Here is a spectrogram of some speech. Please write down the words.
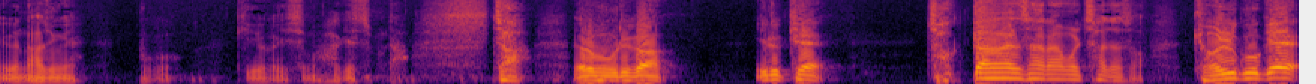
이건 나중에 보고 기회가 있으면 하겠습니다. 자, 여러분 우리가 이렇게 적당한 사람을 찾아서 결국에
